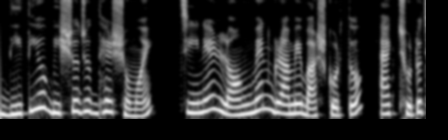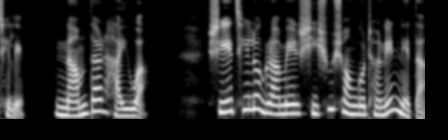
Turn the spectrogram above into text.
দ্বিতীয় বিশ্বযুদ্ধের সময় চীনের লংম্যান গ্রামে বাস করত এক ছোট ছেলে, নাম তার হাইওয়া। সে ছিল গ্রামের শিশু সংগঠনের নেতা।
